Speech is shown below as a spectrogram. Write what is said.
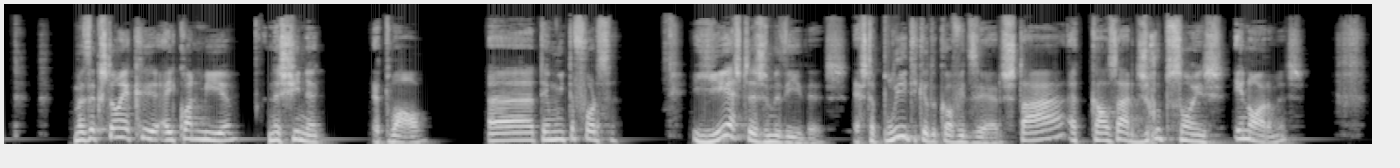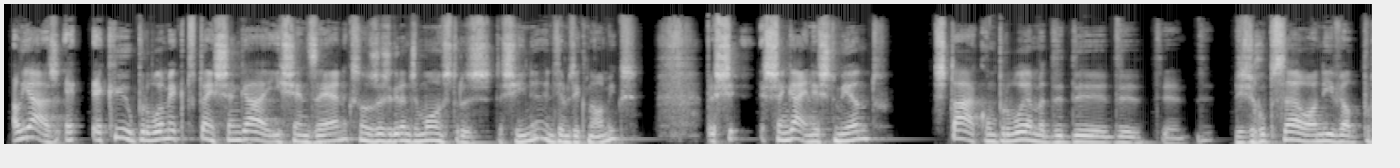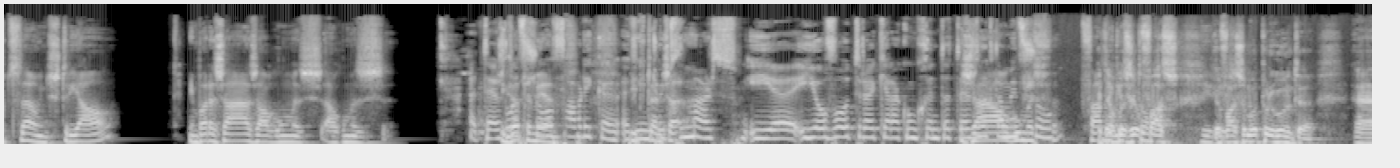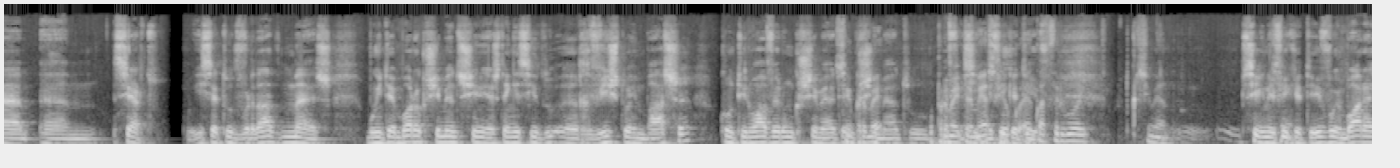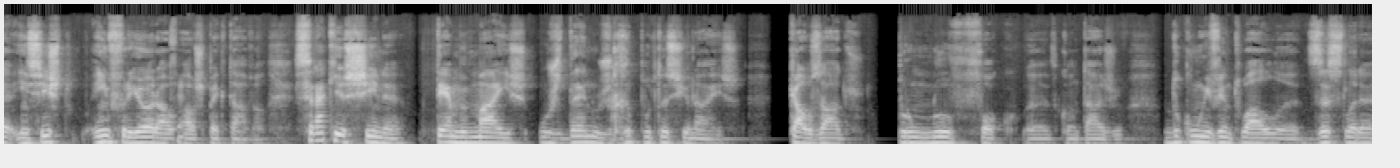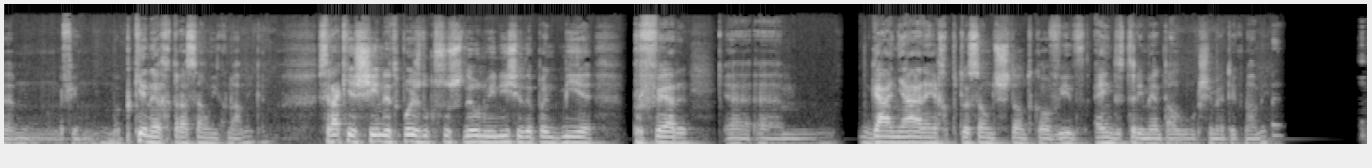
Mas a questão é que a economia na China atual uh, tem muita força. E estas medidas, esta política do Covid-0 está a causar disrupções enormes Aliás, é, é, que o problema é que tu tens Xangai e Shenzhen, que são os dois grandes monstros da China, em termos económicos. Xangai, neste momento, está com um problema de, de, de, de, disrupção ao nível de produção industrial, embora já haja algumas. algumas a Tesla Exatamente. fechou a fábrica a 28 portanto, já, de março e, uh, e houve outra que era a concorrente da Tesla que também fechou. Então, mas eu faço, eu faço uma pergunta. Uh, ah, um, certo, isso é tudo verdade, mas, muito embora o crescimento chinês tenha sido uh, revisto em baixa, continua a haver um crescimento, Sim, um crescimento o primeiro trimestre é 4,8% de crescimento. Significativo, Sim. embora, insisto, inferior ao, ao expectável. Será que a China teme mais os danos reputacionais causados por um novo foco uh, de contágio do que um eventual uh, desacelera, enfim, uma pequena retração económica? Será que a China, depois do que sucedeu no início da pandemia, prefere uh, eh, um, ehm, ganhar em reputação de gestão de Covid em detrimento de algum crescimento económico?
